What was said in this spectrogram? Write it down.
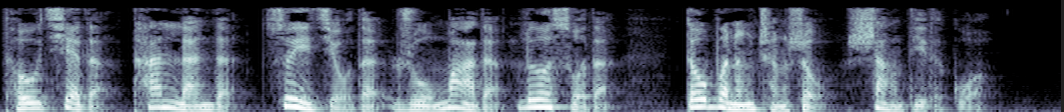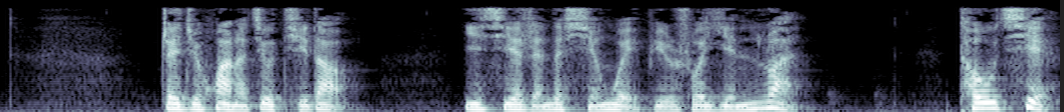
偷窃的、贪婪的、醉酒的、辱骂的、勒索的，都不能承受上帝的国。”这句话呢，就提到一些人的行为，比如说淫乱、偷窃。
